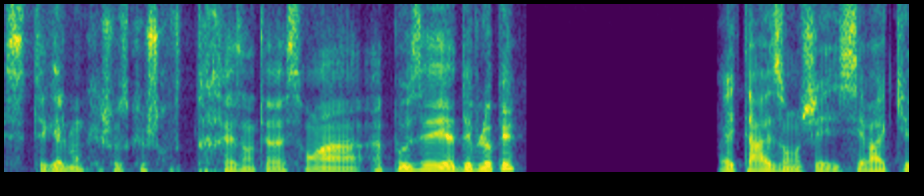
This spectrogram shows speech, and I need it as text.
C'est également quelque chose que je trouve très intéressant à, à poser et à développer. Oui, tu as raison. C'est vrai que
